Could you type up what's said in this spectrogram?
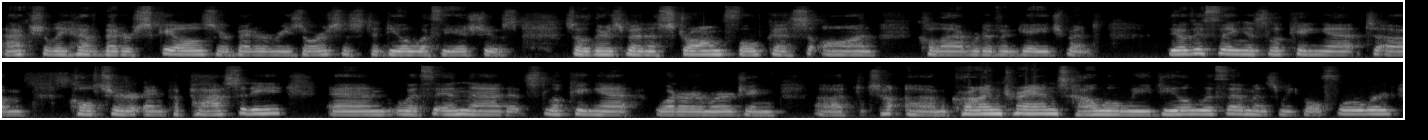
actually have better skills or better resources to deal with the issues. So there's been a strong focus on collaborative engagement. The other thing is looking at um, culture and capacity, and within that, it's looking at what are emerging uh, t- um, crime trends. How will we deal with them as we go forward?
